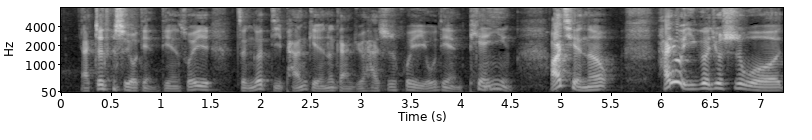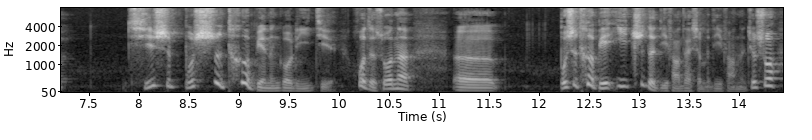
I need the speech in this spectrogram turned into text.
哎，真的是有点颠。所以整个底盘给人的感觉还是会有点偏硬。而且呢，还有一个就是我其实不是特别能够理解，或者说呢，呃，不是特别一致的地方在什么地方呢？就是说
